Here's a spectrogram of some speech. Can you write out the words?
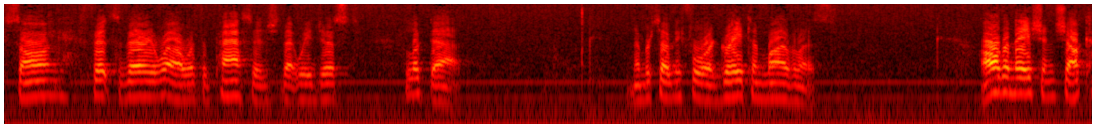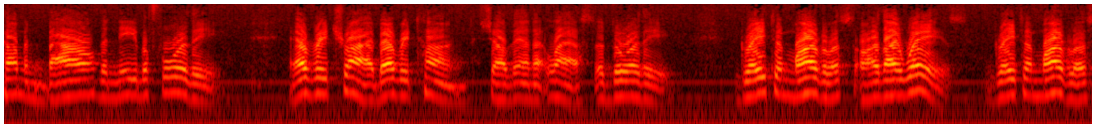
song fits very well with the passage that we just looked at. Number 74, great and marvelous. All the nations shall come and bow the knee before thee. Every tribe, every tongue shall then at last adore thee. Great and marvelous are thy ways. Great and marvelous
